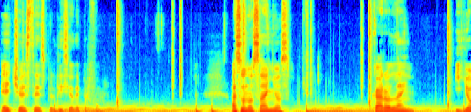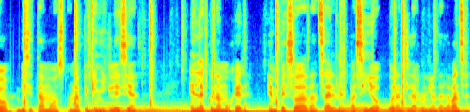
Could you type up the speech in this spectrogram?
hecho este desperdicio de perfume? Hace unos años, Caroline y yo visitamos una pequeña iglesia en la que una mujer empezó a danzar en el pasillo durante la reunión de alabanza.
